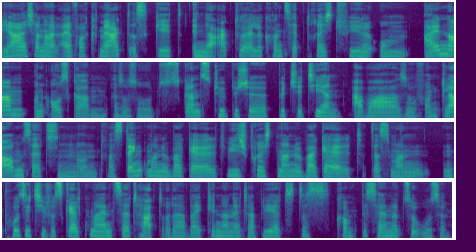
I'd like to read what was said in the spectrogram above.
Ja, ich habe halt einfach gemerkt, es geht in der aktuellen Konzept recht viel um Einnahmen und Ausgaben. Also so das ganz typische Budgetieren. Aber so von Glaubenssätzen und was denkt man über Geld, wie spricht man über Geld, dass man ein positives Geldmindset hat oder bei Kindern etabliert, das kommt bisher nicht zur Use.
